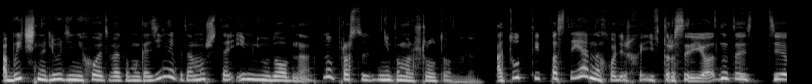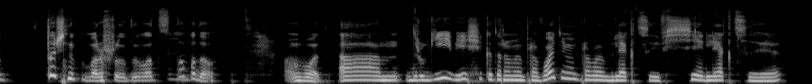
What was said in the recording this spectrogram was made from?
Обычно люди не ходят в эко-магазины, потому что им неудобно. Ну, просто не по маршруту. Ну, да. А тут ты постоянно ходишь ходить в вторсырье. Ну, то есть тебе точно по маршруту, вот сто пудов. Вот. А другие вещи, которые мы проводим, мы проводим лекции. Все лекции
